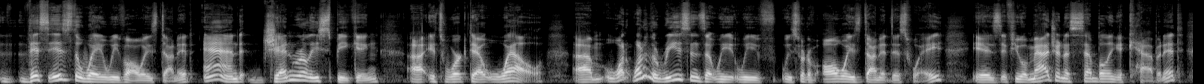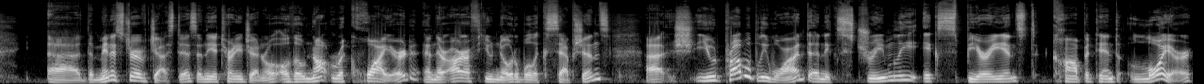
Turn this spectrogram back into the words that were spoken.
this is the way we've always done it, and generally speaking, uh, it's worked out well. Um, what, one of the reasons that we, we've we sort of always done it this way is if you imagine assembling a cabinet, uh, the Minister of Justice and the Attorney General, although not required, and there are a few notable exceptions, uh, sh- you would probably want an extremely experienced, competent lawyer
